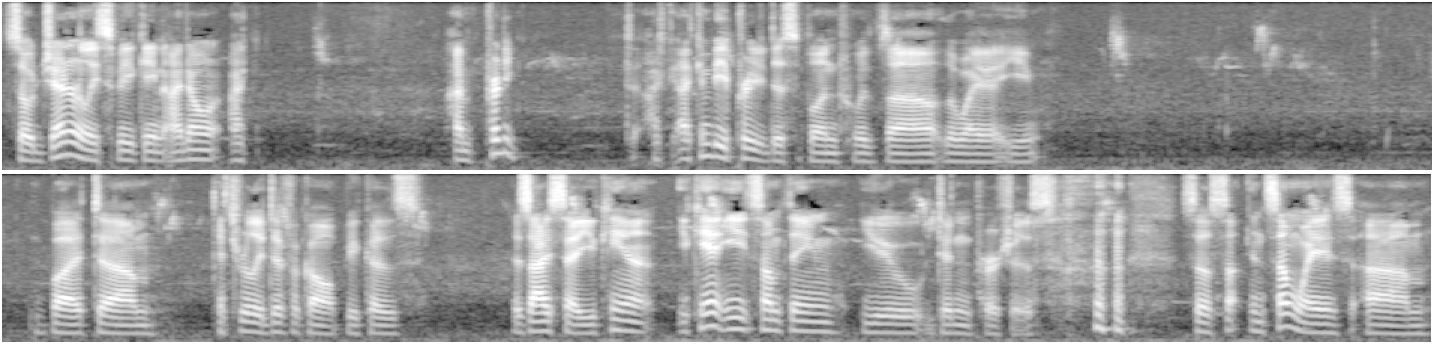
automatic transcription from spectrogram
so generally speaking, I don't. I I'm pretty I, I can be pretty disciplined with uh, the way I eat, but um, it's really difficult because, as I say, you can't you can't eat something you didn't purchase. so, so, in some ways, um,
